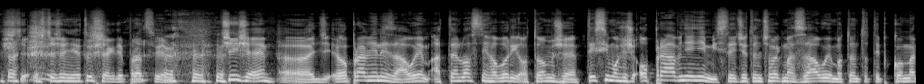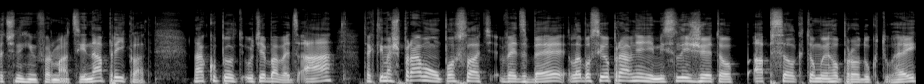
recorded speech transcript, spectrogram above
ešte, ešte, že netušia, kde pracujem. Čiže uh, oprávnený záujem a ten vlastne hovorí o tom, že ty si môžeš oprávnene myslieť, že ten človek má záujem o tento typ komerčných informácií. Napríklad, nakúpil u teba vec A, tak ty máš právo mu poslať vec B, lebo si oprávnene myslíš, že je to upsell k tomu jeho produktu, hej?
